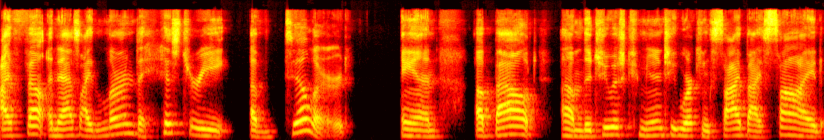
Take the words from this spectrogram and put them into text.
I felt, and as I learned the history of Dillard and about um, the Jewish community working side by side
